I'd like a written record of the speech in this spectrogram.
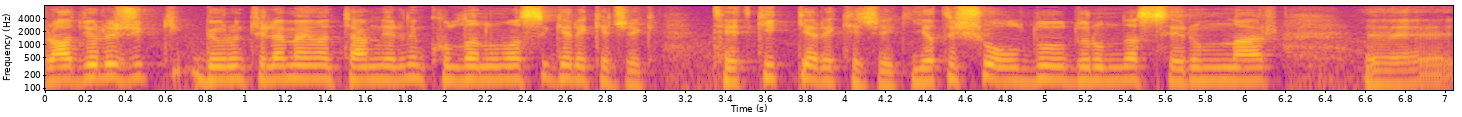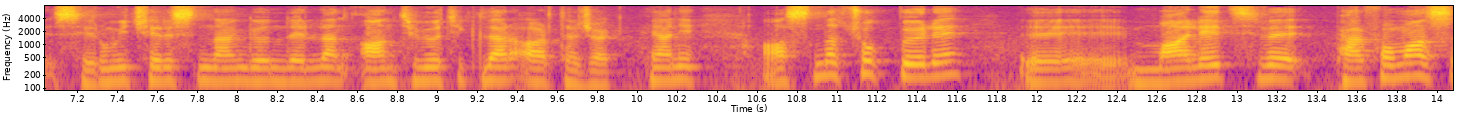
Radyolojik görüntüleme yöntemlerinin kullanılması gerekecek. Tetkik gerekecek. Yatışı olduğu durumda serumlar, e, serum içerisinden gönderilen antibiyotikler artacak. Yani aslında çok böyle e, maliyet ve performans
